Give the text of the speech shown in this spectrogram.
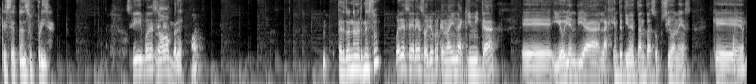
que sea tan sufrida. Sí, puede ser. No, hombre. ¿no? Perdóname, Ernesto. Puede ser eso. Yo creo que no hay una química eh, y hoy en día la gente tiene tantas opciones que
